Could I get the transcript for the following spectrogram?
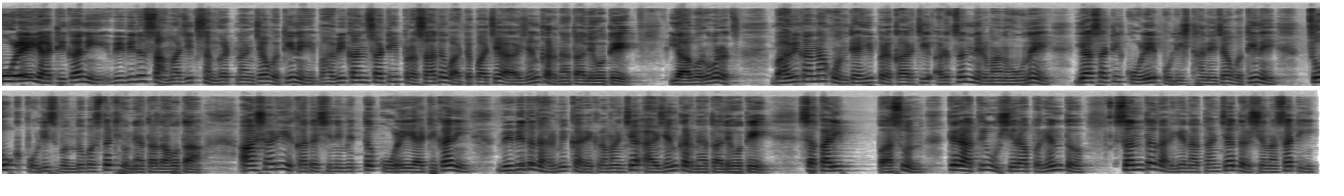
कोळे या ठिकाणी विविध सामाजिक संघटनांच्या वतीने भाविकांसाठी प्रसाद वाटपाचे आयोजन करण्यात आले होते. याबरोबरच भाविकांना कोणत्याही प्रकारची अडचण निर्माण होऊ नये यासाठी कोळे पोलीस ठाण्याच्या वतीने चोख पोलीस बंदोबस्त ठेवण्यात आला होता. आषाढी एकादशीनिमित्त कोळे या ठिकाणी विविध धार्मिक कार्यक्रमांचे आयोजन करण्यात आले होते. सकाळी पासून ते रात्री उशिरापर्यंत संत गाडगेनाथांच्या दर्शनासाठी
